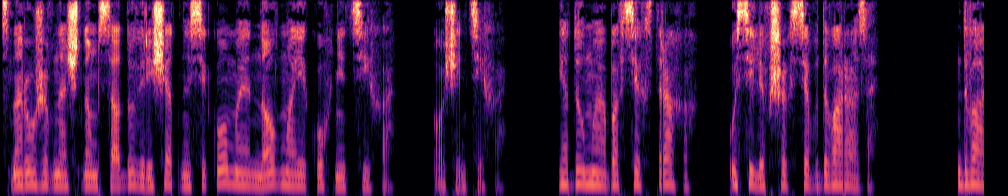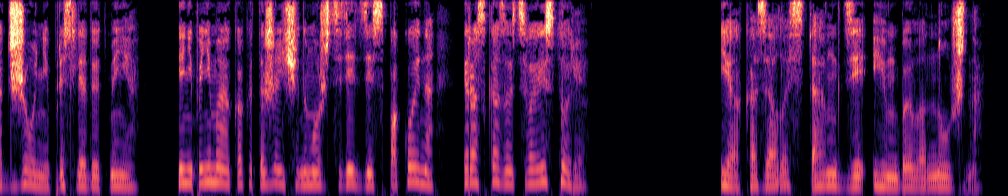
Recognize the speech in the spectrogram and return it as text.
Снаружи в ночном саду верещат насекомые, но в моей кухне тихо, очень тихо. Я думаю обо всех страхах, усилившихся в два раза. Два Джонни преследуют меня. Я не понимаю, как эта женщина может сидеть здесь спокойно и рассказывать свою историю. «Я оказалась там, где им было нужно»,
